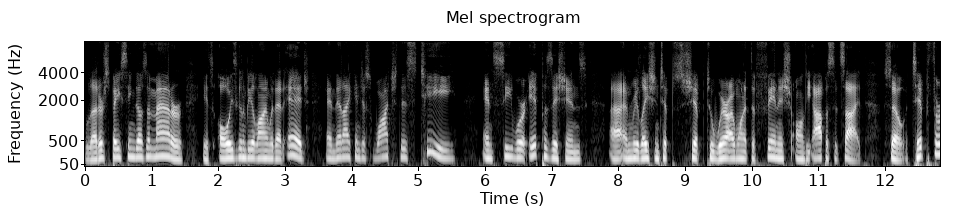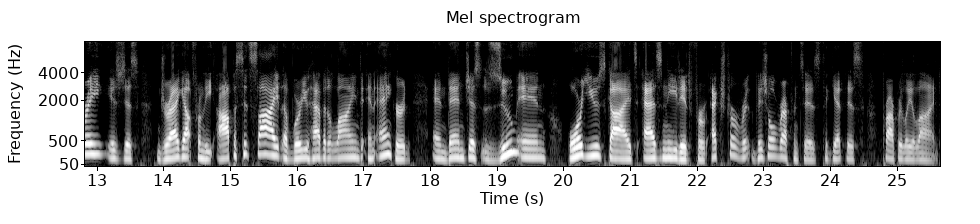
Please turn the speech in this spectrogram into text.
Letter spacing doesn't matter. It's always going to be aligned with that edge. And then I can just watch this T and see where it positions uh, and relationship ship to where I want it to finish on the opposite side. So tip three is just drag out from the opposite side of where you have it aligned and anchored and then just zoom in or use guides as needed for extra re visual references to get this properly aligned.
